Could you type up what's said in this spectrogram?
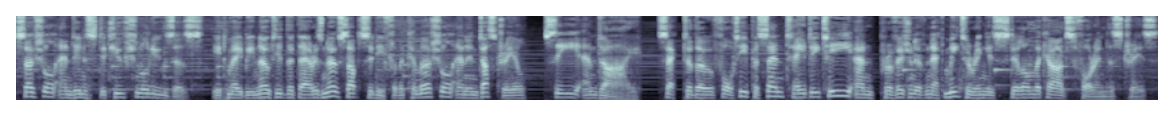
social and institutional users. It may be noted that there is no subsidy for the commercial and industrial, C&I, sector though 40% ADT and provision of net metering is still on the cards for industries.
